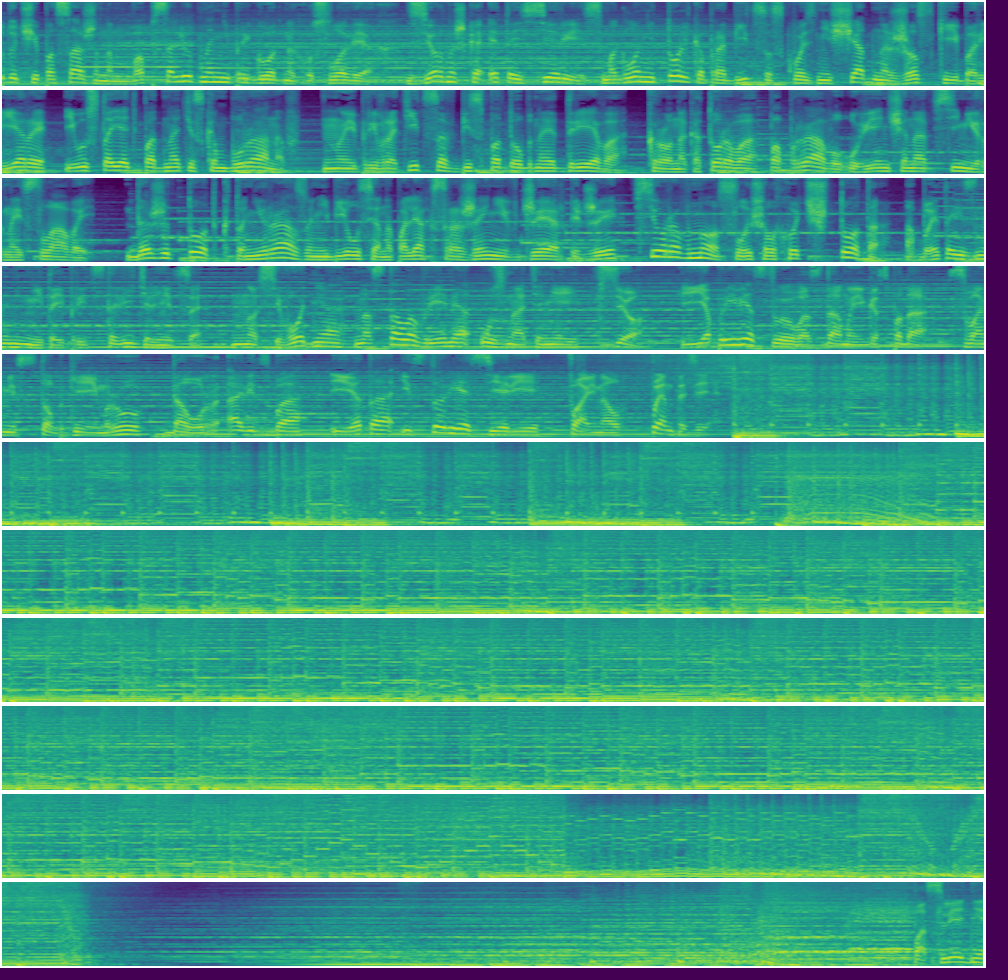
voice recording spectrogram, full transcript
Будучи посаженным в абсолютно непригодных условиях, зернышко этой серии смогло не только пробиться сквозь нещадно жесткие барьеры и устоять под натиском буранов, но и превратиться в бесподобное древо, крона которого по праву увенчана всемирной славой. Даже тот, кто ни разу не бился на полях сражений в JRPG, все равно слышал хоть что-то об этой знаменитой представительнице. Но сегодня настало время узнать о ней все. Я приветствую вас, дамы и господа. С вами Stop Game.ru, Даур Авицба, и это история серии Final Fantasy.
